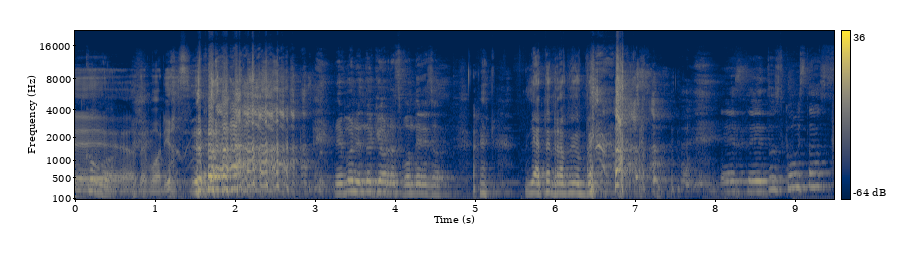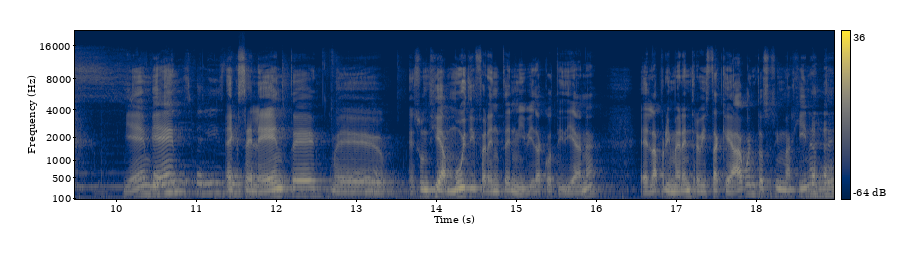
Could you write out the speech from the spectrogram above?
Eh, demonios. Demonios, no quiero responder eso. Ya tan rápido. Este, entonces, ¿cómo estás? Bien, bien. Feliz, feliz Excelente. eh, es un día muy diferente en mi vida cotidiana. Es la primera entrevista que hago, entonces imagínate.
